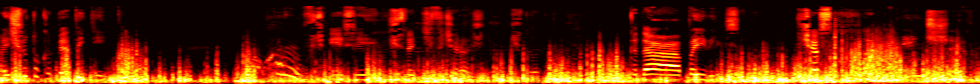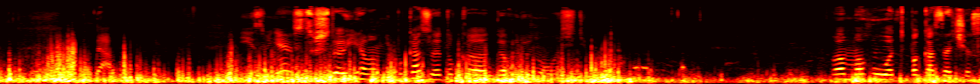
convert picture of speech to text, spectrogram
а еще только пятый день. Ну, если не считать вчерашнего, четвертого, когда появились. Сейчас их поменьше, да. И извиняюсь, то, что я вам не показываю, я только говорю новости. Вам могу вот показать сейчас.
